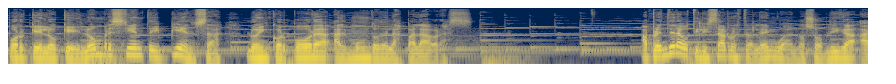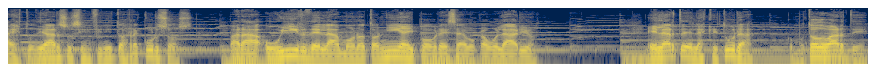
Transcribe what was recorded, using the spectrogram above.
porque lo que el hombre siente y piensa lo incorpora al mundo de las palabras. Aprender a utilizar nuestra lengua nos obliga a estudiar sus infinitos recursos, para huir de la monotonía y pobreza de vocabulario. El arte de la escritura, como todo arte,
